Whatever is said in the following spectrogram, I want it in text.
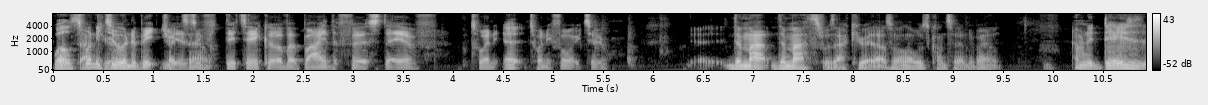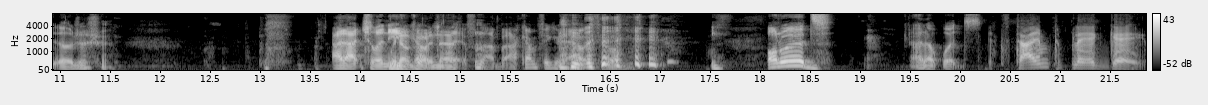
Well, It's 22 accurate. and a bit Checks years out. if they take over by the first day of 20, uh, 2042. The math, the maths was accurate. That's all I was concerned about. How many days is it though, Joshua? I'd actually need We're a not going there. calculator for that, but I can figure it out if you want. Onwards. And upwards. It's time to play a game.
